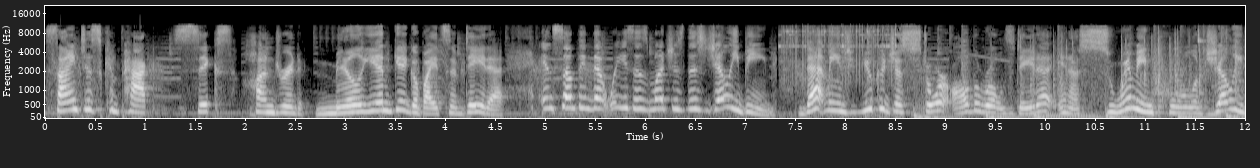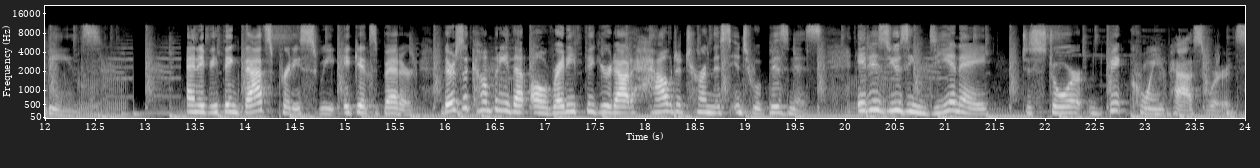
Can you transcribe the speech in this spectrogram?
Scientists can pack 600 million gigabytes of data in something that weighs as much as this jelly bean. That means you could just store all the world's data in a swimming pool of jelly beans. And if you think that's pretty sweet, it gets better. There's a company that already figured out how to turn this into a business. It is using DNA to store Bitcoin passwords.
